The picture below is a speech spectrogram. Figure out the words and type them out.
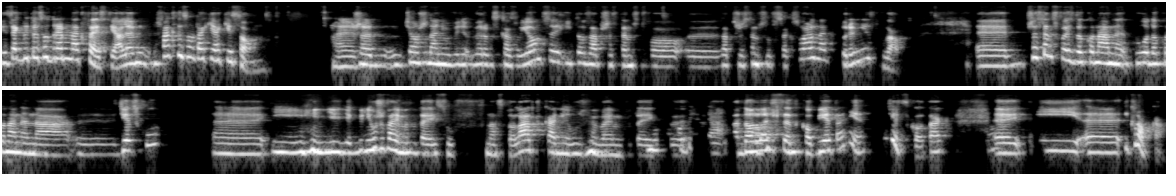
Więc jakby to jest odrębna kwestia, ale fakty są takie, jakie są że ciąży na nim wyrok skazujący i to za przestępstwo, za przestępstwo seksualne, którym jest gwałt. E, przestępstwo jest dokonane, było dokonane na e, dziecku e, i jakby nie używajmy tutaj słów nastolatka, nie używajmy tutaj kobieta. adolescent, kobieta, nie, dziecko, tak? I, i kropka.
